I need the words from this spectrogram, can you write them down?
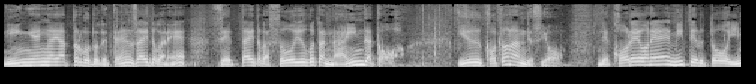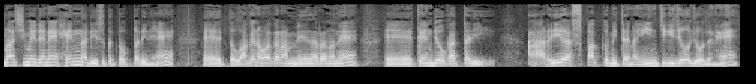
人間がやっとることで天才とかね、絶対とかそういうことはないんだと。いうことなんですよ。で、これをね、見てると、戒めでね、変なリスク取ったりね、えー、っと、わけのわからん銘柄のね、えー、天井買ったり、あるいはスパックみたいなインチキ上場でね、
